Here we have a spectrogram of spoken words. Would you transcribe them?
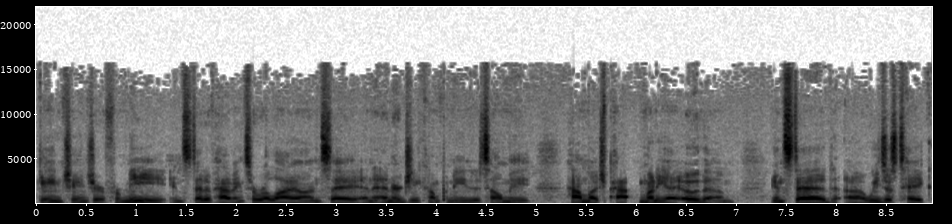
game changer for me instead of having to rely on, say, an energy company to tell me how much money I owe them. Instead, uh, we just take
